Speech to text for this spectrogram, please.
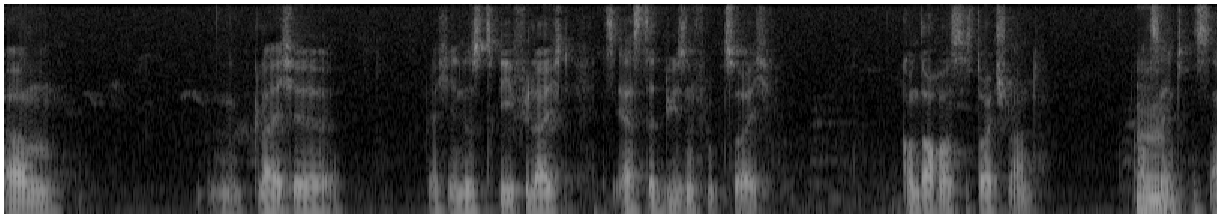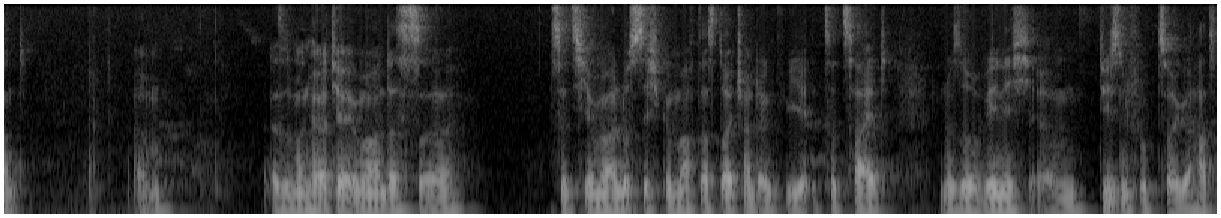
Ähm, gleiche, gleiche Industrie vielleicht. Das erste Düsenflugzeug kommt auch aus Deutschland. Auch mhm. sehr interessant. Ähm, also man hört ja immer, dass äh, es wird sich immer lustig gemacht, dass Deutschland irgendwie zurzeit nur so wenig ähm, Düsenflugzeuge hat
